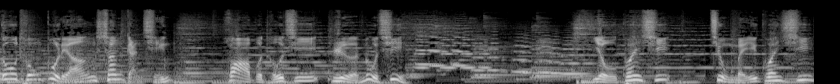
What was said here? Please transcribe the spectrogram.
沟通不良伤感情，话不投机惹怒气。有关系就没关系。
